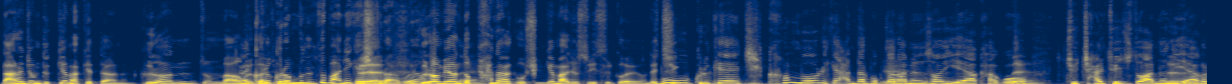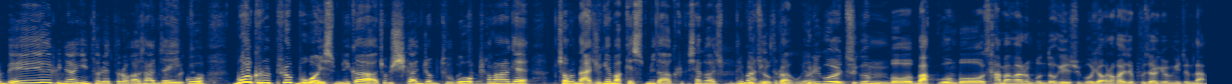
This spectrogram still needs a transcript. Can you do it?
나는 좀 늦게 맞겠다는 그런 좀 마음을 아니, 그런, 가지고 그런 분들도 많이 계시더라고요. 네. 그러면 더 네. 편하고 쉽게 맞을 수 있을 거예요. 근데 지- 뭐 그렇게 큰뭐 이렇게 안달복달하면서 예. 예약하고 네. 지- 잘 되지도 않는 네. 예약을 매일 그냥 인터넷 들어가서 앉아 있고 그렇죠. 뭘 그럴 필요 뭐가 네. 있습니까? 좀 시간 좀 두고 그렇죠. 편하게 저는 나중에 맞겠습니다. 그렇게 생각하시는 분들이 많이 그렇죠. 있더라고요. 그- 그리고 지금 뭐 맞고 뭐 사망하는 분도 계시고 여러 가지 부작용이 좀 나-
